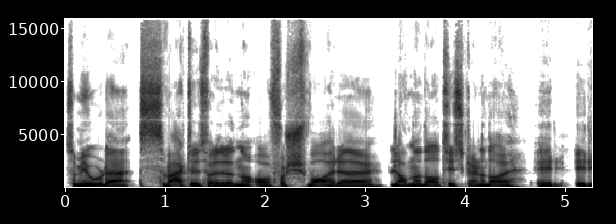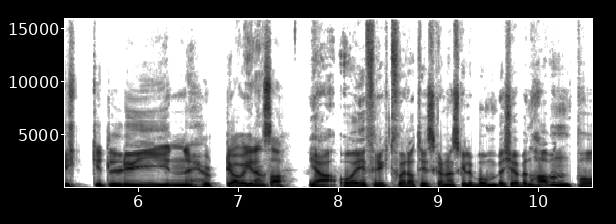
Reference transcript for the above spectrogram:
Som gjorde det svært utfordrende å forsvare landet da tyskerne da rykket lynhurtig over grensa. Ja, og i frykt for at tyskerne skulle bombe København, på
